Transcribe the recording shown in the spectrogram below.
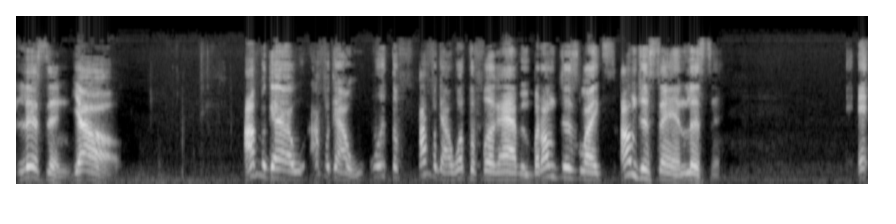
Listen, y'all. I forgot. I forgot what the. I forgot what the fuck happened. But I'm just like. I'm just saying. Listen. a-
